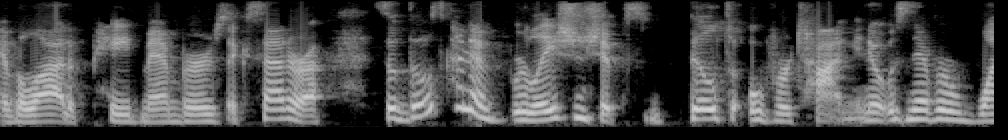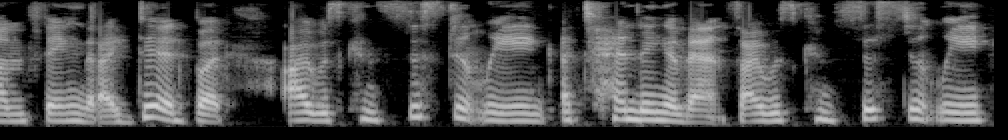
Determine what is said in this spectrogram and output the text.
have a lot of paid members etc so those kind of relationships built over time. You know it was never one thing that i did but i was consistently attending events. I was consistently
